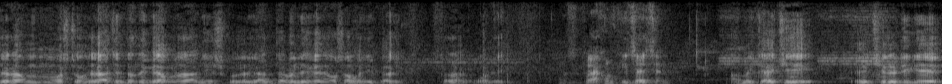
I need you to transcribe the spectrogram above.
যারা মাস্টারমশাই আছেন তাদেরকে আপনারা জিজ্ঞেস করলে জানতে পারবেন যে এখানে অসামাজিক কাজ তারা করে। আচ্ছা, তো এখন কি চাইছেন? আমি চাইছি এই ছেলেটিকে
